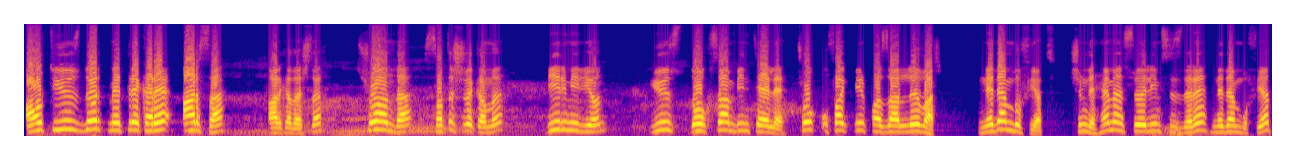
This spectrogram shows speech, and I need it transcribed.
604 metrekare arsa arkadaşlar. Şu anda satış rakamı 1 milyon 190 bin TL. Çok ufak bir pazarlığı var. Neden bu fiyat? Şimdi hemen söyleyeyim sizlere neden bu fiyat.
